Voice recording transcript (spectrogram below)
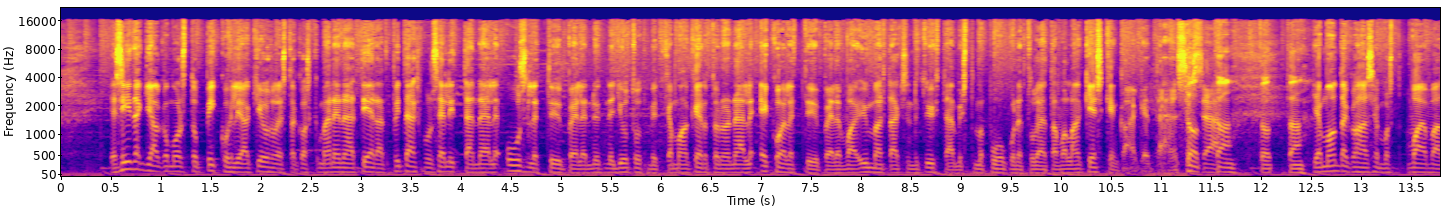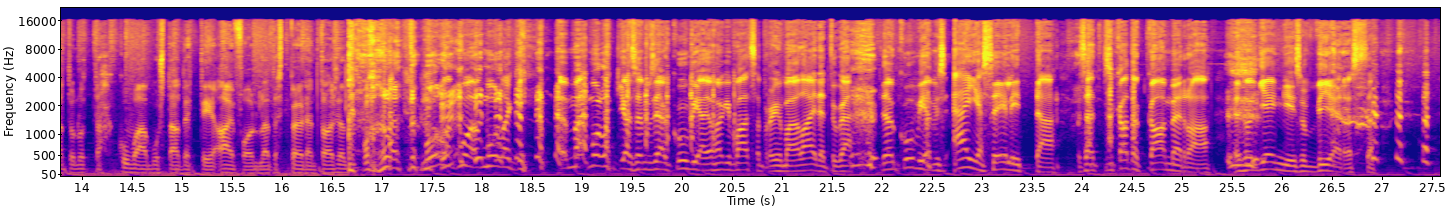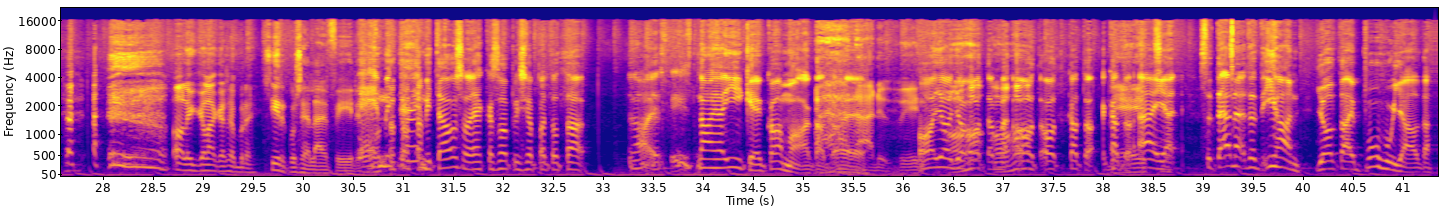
Ja siitäkin alkoi muodostua pikkuhiljaa kiusallista, koska mä en enää tiedä, että pitääkö mun selittää näille uusille tyypeille nyt ne jutut, mitkä mä oon kertonut näille ekoille tyypeille, vai ymmärtääkö nyt yhtään, mistä mä puhun, kun ne tulee tavallaan kesken kaiken tähän sisään. Totta, totta. Ja montakohan semmoista vaivautunutta kuvaa musta otettiin iPhonella tästä pöydän toiselta puolelta. Mulla, mulla, mullakin, mä, mullakin on semmoisia kuvia johonkin WhatsApp-ryhmään laitettu, kun ne on kuvia, missä äijä selittää, ja sä et sä kato kameraa, ja se on jengi sun vieressä. Oli kyllä aika semmoinen sirkuseläinfiilis. Ei, ei mitään osa ehkä sopisi jopa tota, No, nää on ihan IG-kamaa, kato. Älä nyt viit. Oh, joo, joo, oota, oot, oot, kato, kato, äijä. Sä tää näytät ihan joltain puhujalta.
